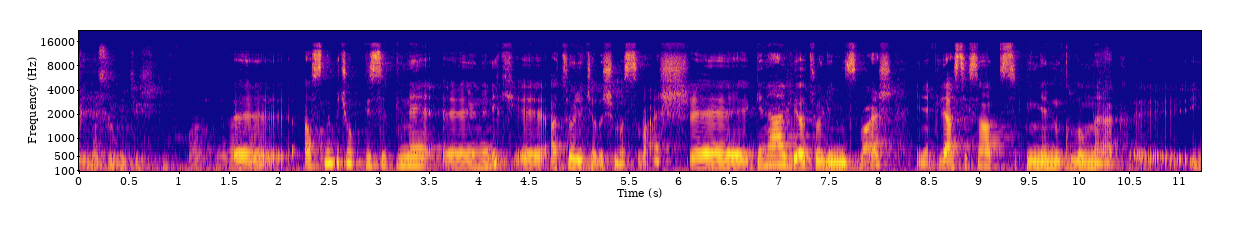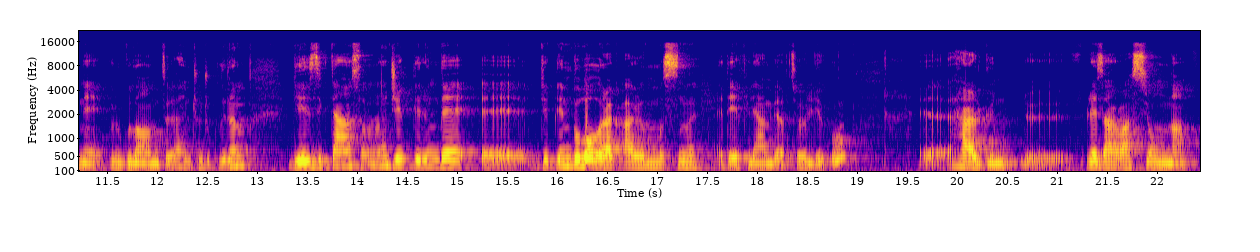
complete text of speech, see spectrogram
e, nasıl bir çeşitlilik var? Neler var? Ee, aslında birçok disipline e, yönelik e, atölye çalışması var. E, genel bir atölyemiz var. Yine plastik sanat disiplinlerinin kullanılarak e, yine uygulandığı, hani çocukların gezdikten sonra ceplerinde e, ceplerinin dolu olarak ayrılmasını hedefleyen bir atölye bu. E, her gün e, rezervasyonla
